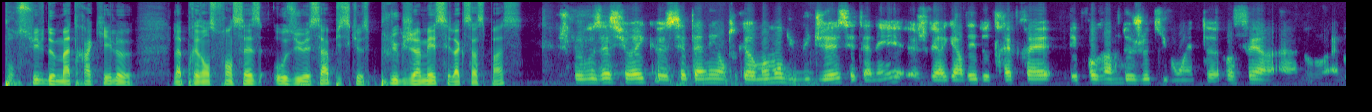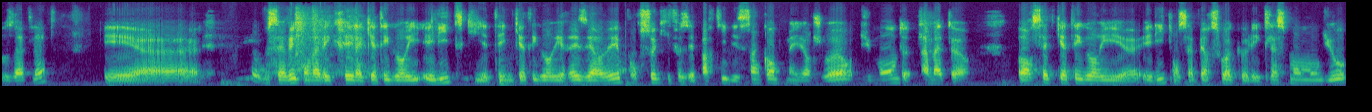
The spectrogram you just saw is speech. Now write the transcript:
poursuivre, de matraquer le, la présence française aux USA, puisque plus que jamais, c'est là que ça se passe? Je peux vous assurer que cette année, en tout cas au moment du budget, cette année, je vais regarder de très près les programmes de jeux qui vont être offerts à nos, athlètes. Et euh, vous savez qu'on avait créé la catégorie élite, qui était une catégorie réservée pour ceux qui faisaient partie des 50 meilleurs joueurs du monde amateur. Or, cette catégorie euh, élite, on s'aperçoit que les classements mondiaux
